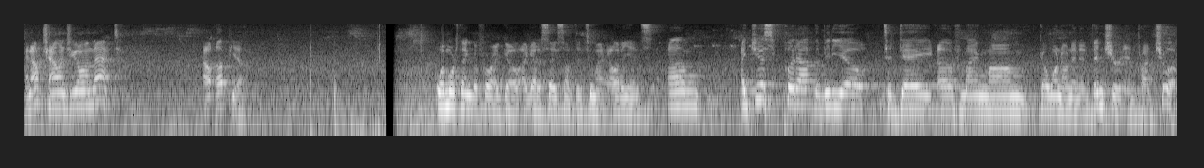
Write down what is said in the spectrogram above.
and I'll challenge you on that. I'll up you. One more thing before I go, I got to say something to my audience. Um, I just put out the video today of my mom going on an adventure in Prachuap.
